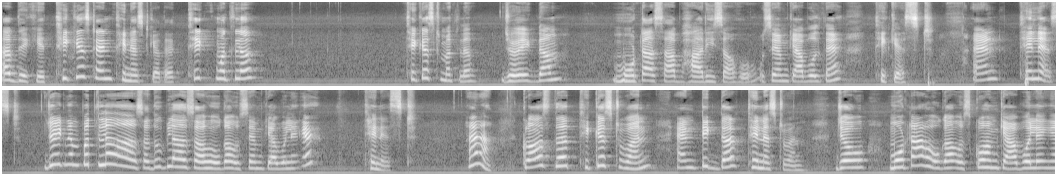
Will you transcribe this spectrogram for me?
अब देखिए थिकेस्ट एंड थिनेस्ट क्या होता है? थिक मतलब थिकेस्ट मतलब जो एकदम मोटा सा, भारी सा हो, उसे हम क्या बोलते हैं? थिकेस्ट। एंड थिनेस्ट जो एकदम पतला सा, दुबला सा होगा, उसे हम क्या बोलेंगे? थिनेस्ट है ना? Cross the thickest one and tick the thinnest one जो मोटा होगा, उसको हम क्या बोलेंगे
